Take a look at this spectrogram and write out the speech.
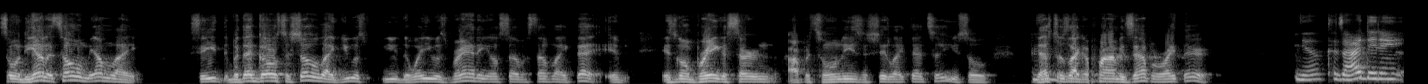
So when Deanna told me, I'm like, see, but that goes to show like you was you the way you was branding yourself and stuff like that. It, it's gonna bring a certain opportunities and shit like that to you. So that's just mm-hmm. like a prime example right there. Yeah, because I didn't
